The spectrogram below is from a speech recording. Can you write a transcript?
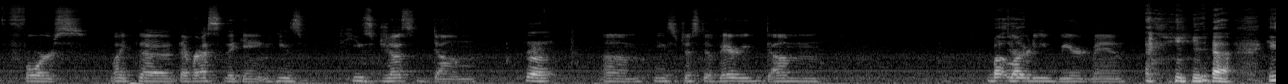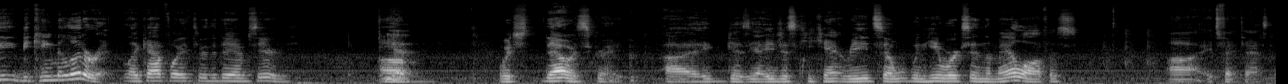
force like the the rest of the gang. He's he's just dumb. Right. Um, he's just a very dumb, But like weird man. yeah, he became illiterate like halfway through the damn series. Um, Yeah. Which that was great. Because yeah, he just he can't read. So when he works in the mail office, uh, it's fantastic.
